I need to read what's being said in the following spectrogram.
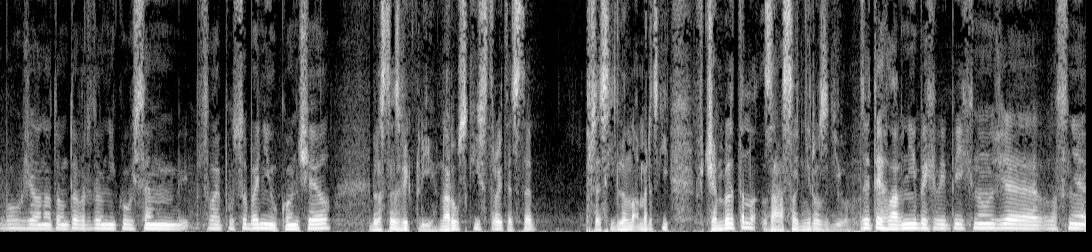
bohužel na tomto vrtulníku už jsem svoje působení ukončil. Byl jste zvyklý na ruský stroj, teď jste přesídlil na americký. V čem byl ten zásadní rozdíl? Z ty hlavní bych vypíchnul, že vlastně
